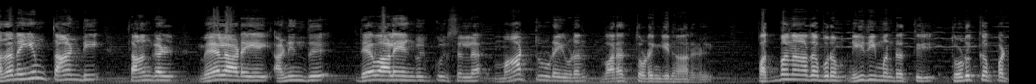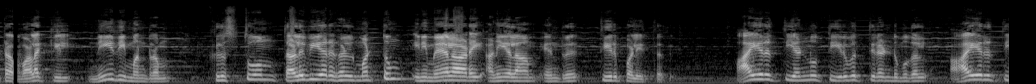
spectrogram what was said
அதனையும் தாண்டி தாங்கள் மேலாடையை அணிந்து தேவாலயங்களுக்குள் செல்ல மாற்று உடையுடன் வரத் தொடங்கினார்கள். பத்மநாதபுரம் நீதிமன்றத்தில் தொடுக்கப்பட்ட வழக்கில் நீதிமன்றம் கிறிஸ்துவம் தழுவியர்கள் மட்டும் இனி மேலாடை அணியலாம் என்று தீர்ப்பளித்தது. ஆயிரத்தி எண்ணூத்தி இருபத்தி ரெண்டு முதல் ஆயிரத்தி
